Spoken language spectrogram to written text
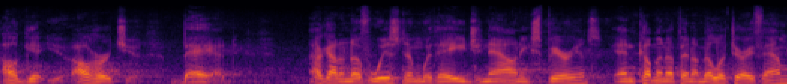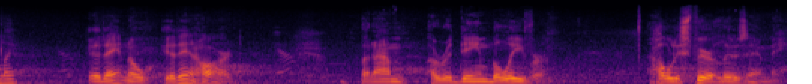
I'll get you, I'll hurt you bad. I got enough wisdom with age now and experience and coming up in a military family. It ain't no, it ain't hard but I'm a redeemed believer. The Holy Spirit lives in me.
